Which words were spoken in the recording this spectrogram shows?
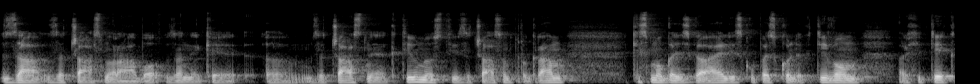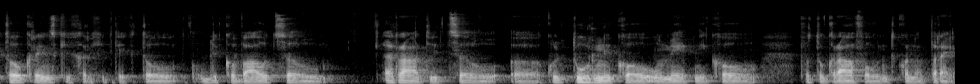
za začasno rabo, za neke um, začasne aktivnosti, začasen program, ki smo ga izgajali skupaj s kolektivom arhitektov, ukrajinskih arhitektov, oblikovalcev, radicev, uh, kulturnikov, umetnikov, fotografov in tako naprej.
